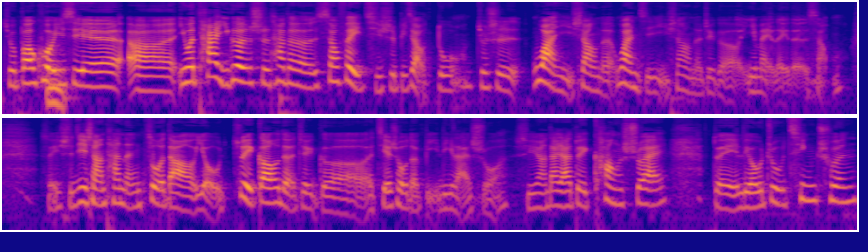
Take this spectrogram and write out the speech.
就包括一些呃，因为它一个是它的消费其实比较多，就是万以上的万级以上的这个医美类的项目。所以实际上，它能做到有最高的这个接受的比例来说，实际上大家对抗衰、对留住青春、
